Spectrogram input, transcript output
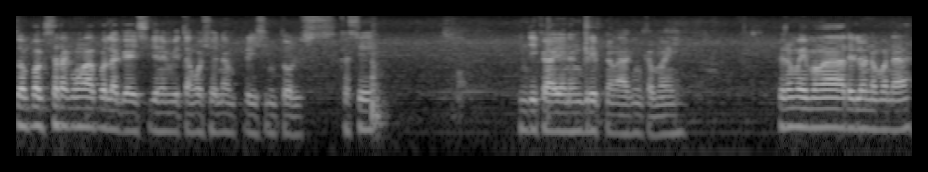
So, pagsara ko nga pala guys, ginamitan ko siya ng freezing tools. Kasi, hindi kaya ng grip ng aking kamay. Pero may mga relo naman na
